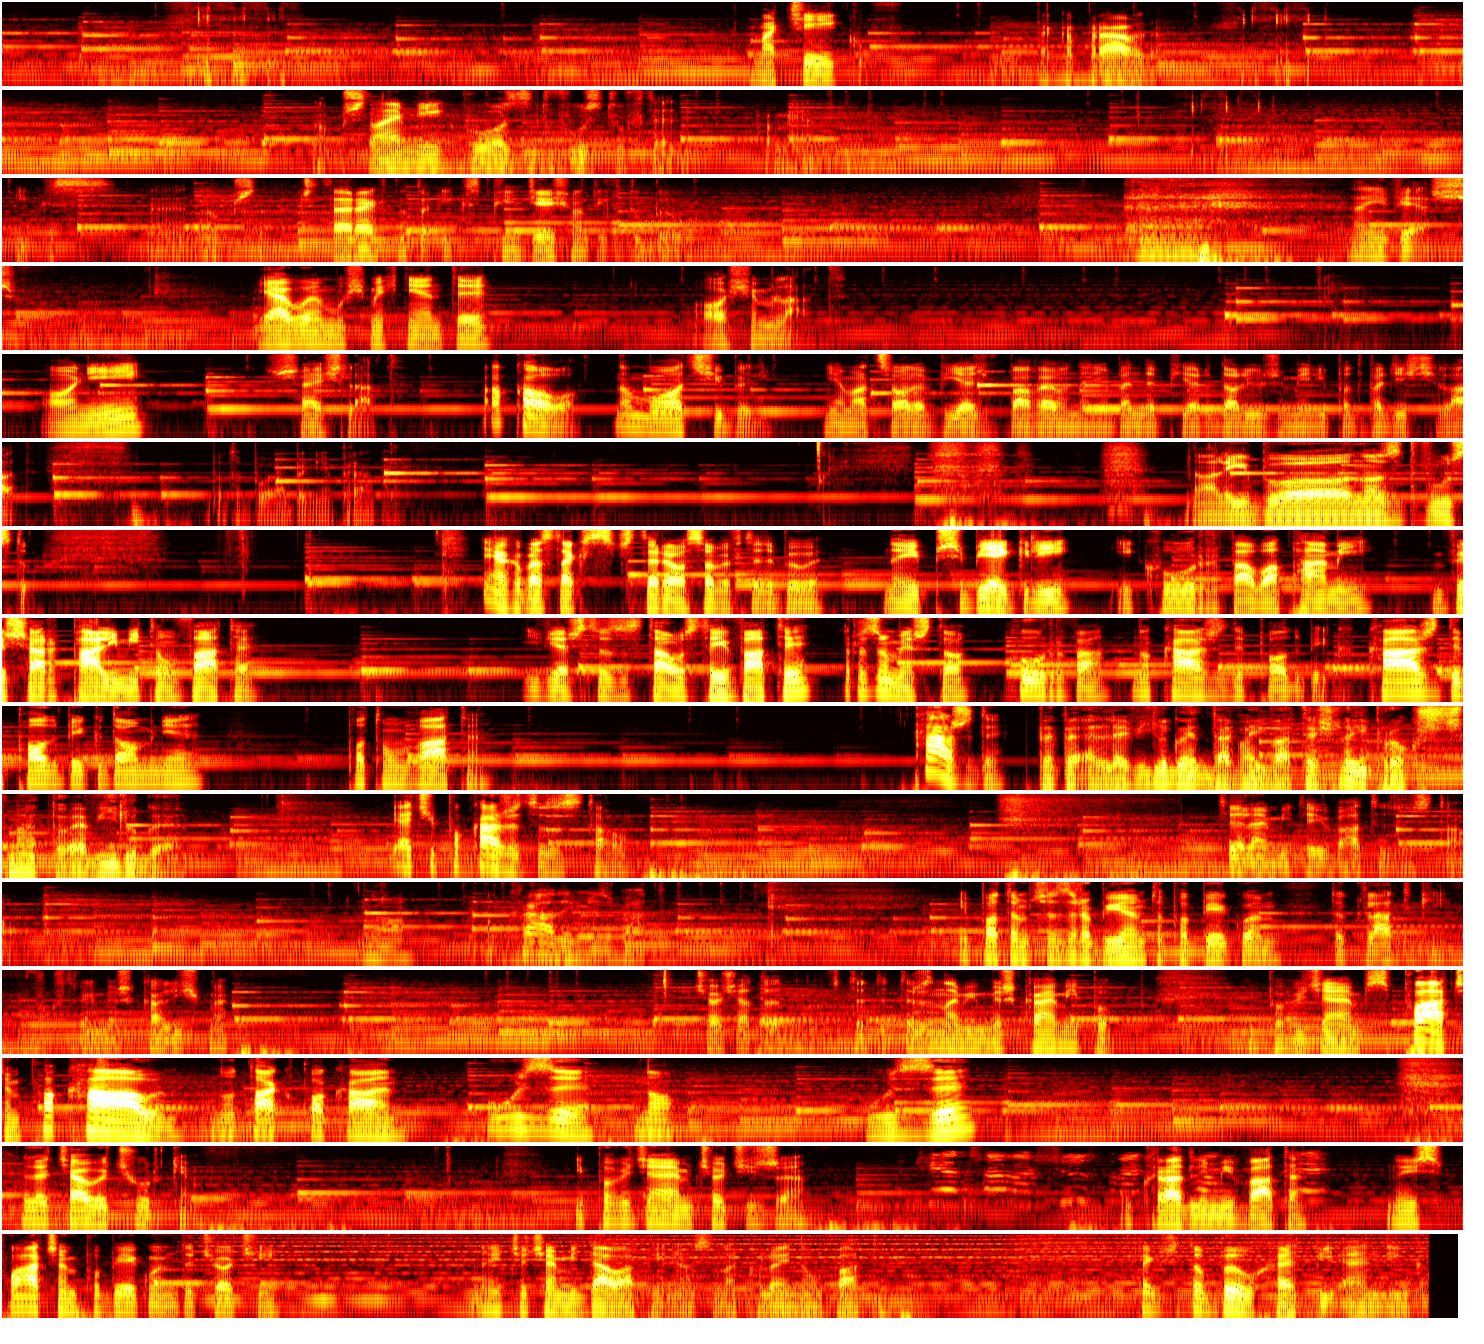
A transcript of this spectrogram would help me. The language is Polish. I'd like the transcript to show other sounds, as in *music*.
*laughs* Maciejków. Taka prawda. *laughs* No przynajmniej ich było z 200 wtedy. Pamiętam. Czterech, no to X50 ich tu było. No i wiesz. Ja byłem uśmiechnięty 8 lat. Oni 6 lat. Około. No młodsi byli. Nie ma co ale wijać w bawełnę. Nie będę pierdolił, że mieli po 20 lat. Bo to byłaby nieprawda. *laughs* No ale ich było no z 200. Nie, chyba tak z cztery osoby wtedy były. No i przybiegli i kurwa łapami wyszarpali mi tą watę. I wiesz co zostało z tej waty? Rozumiesz to? Kurwa, no każdy podbiegł. Każdy podbiegł do mnie po tą watę. Każdy. PPL Wilgę dawaj watę ślej prokrzmato e Wilgę. Ja ci pokażę, co zostało. Tyle mi tej waty zostało. Okradł mnie z waty. I potem, co zrobiłem, to pobiegłem do klatki, w której mieszkaliśmy. Ciocia te, wtedy też z nami mieszkałem i, po, i powiedziałem z płaczem, płakałem. No tak, płakałem. Łzy, no. Łzy leciały ciurkiem. I powiedziałem cioci, że ukradli mi watę. No i z płaczem pobiegłem do cioci. No i ciocia mi dała pieniądze na kolejną watę. Także to był happy ending.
